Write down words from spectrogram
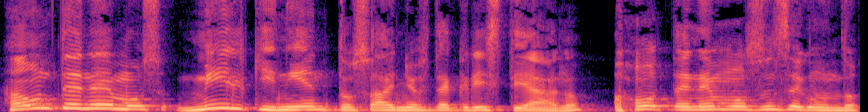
Aún tenemos 1500 años de cristiano o tenemos un segundo.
